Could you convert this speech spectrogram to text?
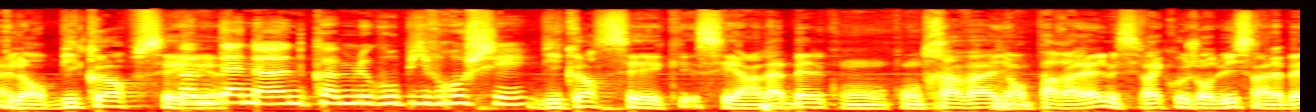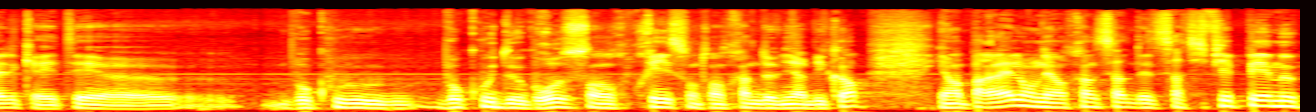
Alors Bicorp, c'est comme Danone, comme le groupe Yves Rocher. Bicorp, c'est c'est un label qu'on travaille en parallèle, mais c'est vrai qu'aujourd'hui c'est un label qui a été euh, beaucoup beaucoup de grosses entreprises sont en train de devenir Bicorp, et en parallèle on est en train d'être certifié PME+.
